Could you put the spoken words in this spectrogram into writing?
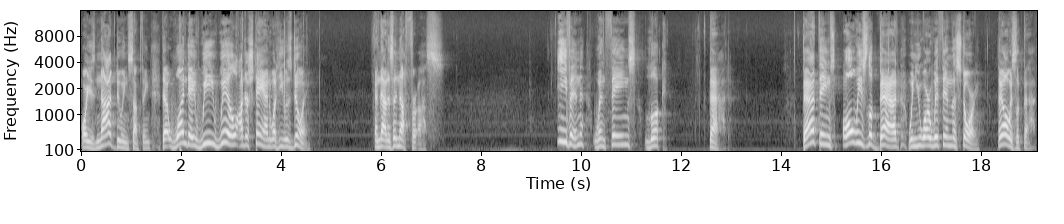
or He's not doing something, that one day we will understand what He was doing. And that is enough for us. Even when things look bad. Bad things always look bad when you are within the story. They always look bad.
